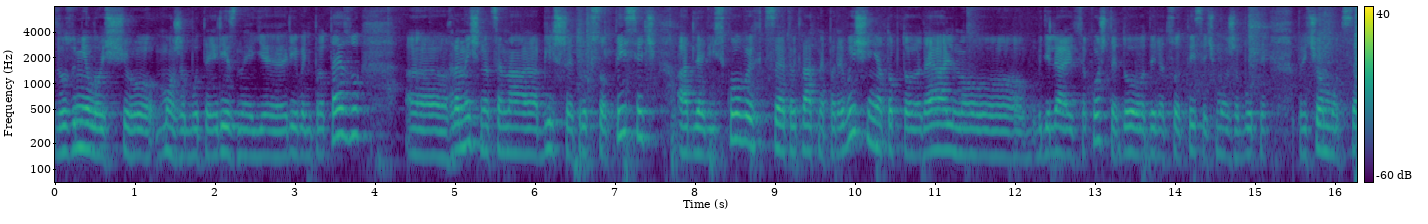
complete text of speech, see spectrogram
зрозуміло, що може бути різний е, рівень протезу. Е, Гранична ціна більше 300 тисяч, а для військових це трикратне перевищення, тобто реально виділяються кошти до 900 тисяч може бути. Причому це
